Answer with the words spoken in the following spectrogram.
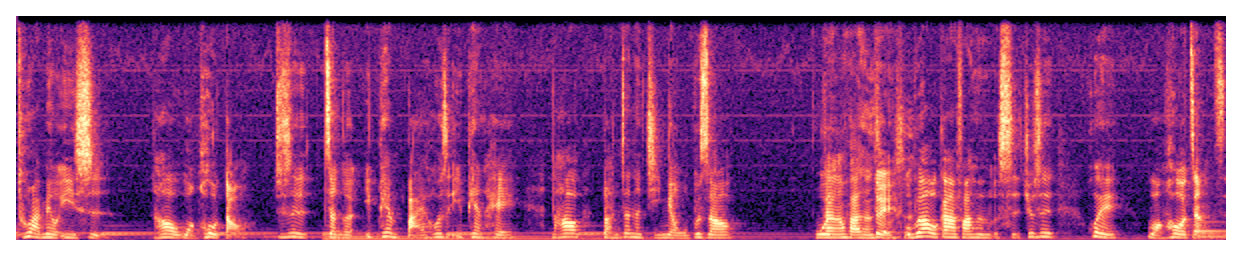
突然没有意识，然后往后倒。就是整个一片白或是一片黑，然后短暂的几秒，我不知道我刚刚发生对，我不知道我刚刚发生什么事，就是会往后这样子，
